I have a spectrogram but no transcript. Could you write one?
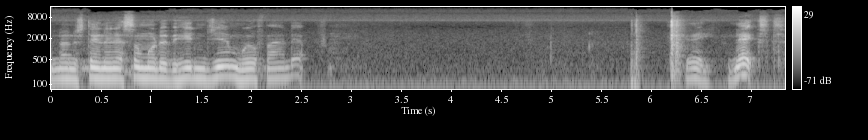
understanding that's somewhat of a hidden gem, we'll find out. Okay, next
